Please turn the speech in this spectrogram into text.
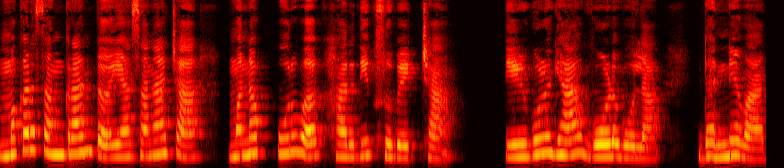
मकर संक्रांत या सणाच्या मनपूर्वक हार्दिक शुभेच्छा. तिळगुळ घ्या गोड बोला. धन्यवाद.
